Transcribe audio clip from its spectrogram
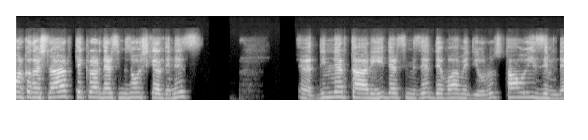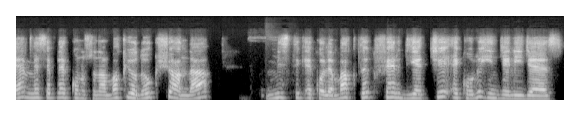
arkadaşlar. Tekrar dersimize hoş geldiniz. Evet, dinler tarihi dersimize devam ediyoruz. Taoizm'de mezhepler konusuna bakıyorduk. Şu anda mistik ekole baktık. Ferdiyetçi ekolü inceleyeceğiz.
